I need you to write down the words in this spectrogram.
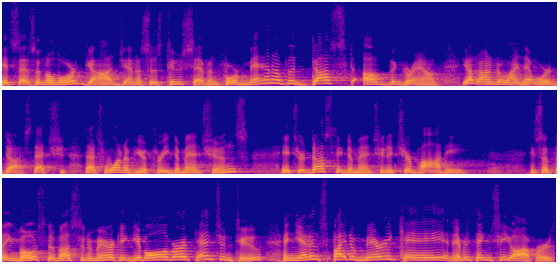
It says, In the Lord God, Genesis 2 7, for man of the dust of the ground. You ought to underline that word dust. That's, that's one of your three dimensions. It's your dusty dimension, it's your body. It's the thing most of us in America give all of our attention to, and yet, in spite of Mary Kay and everything she offers,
